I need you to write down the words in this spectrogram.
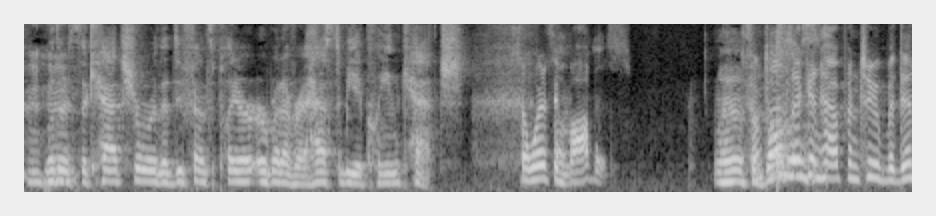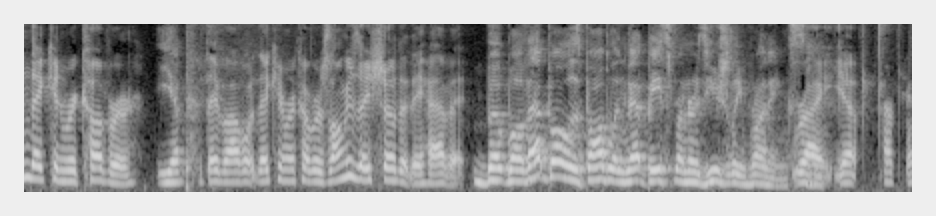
whether it's the catcher or the defense player or whatever. It has to be a clean catch. So what if Um, it bobbles? Uh, if it Sometimes that can happen too, but then they can recover. Yep. If they bobble, they can recover as long as they show that they have it. But while that ball is bobbling, that base runner is usually running. so- Right. Yep. Okay.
